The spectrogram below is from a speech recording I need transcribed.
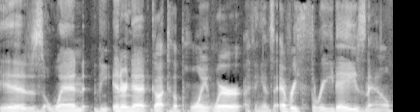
is when the internet got to the point where I think it's every three days now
